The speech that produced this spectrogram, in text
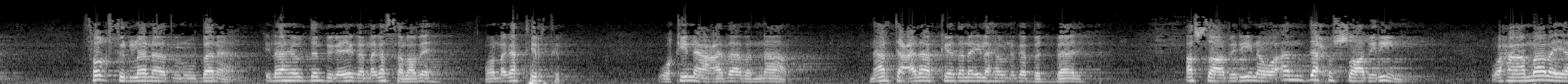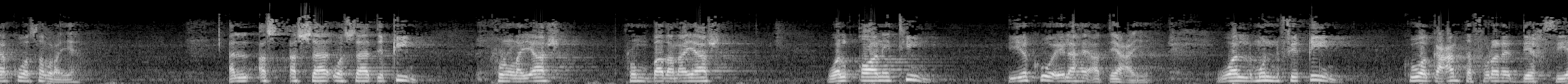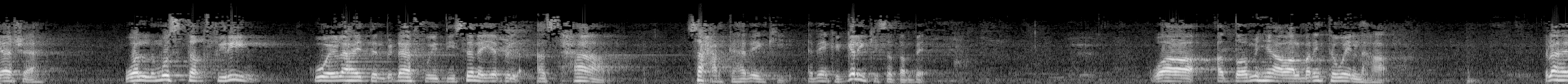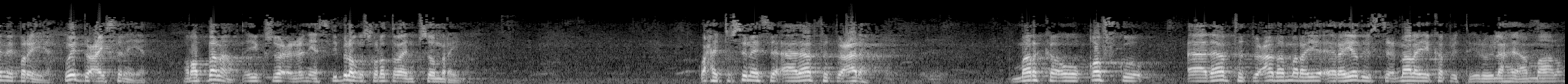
faqfir lanaa dunuubana ilaahay ow dembiga iyaga naga salabe oo naga tirtir. Waqinaa cadaaba annaar naarta cadaabkeedana ilaahay ow naga badbaadi. Alsaabiriina wa amdaxu asaabiriin waxaan ammaanayaa kuwa sabraya. Wasaadiqiin runlayaasha run badanayaasha waalqaanitiin iyo kuwa ilaahay adeecaya. Waalmunfiqiin kuwa gacanta furanee deeqsiyaasha ah. Waalmustakfiriin kuwa ilaahay dembi dhaaf weydiisanaya bilasxaar saxarka habeenkii habeenka gelinkiisa dambe. Waa addoommihii abaalmarinta weyn lahaa. Ilaahay bay baryayaan way ducaysanayaan rabbana ayay ku soo celcelinayaan sidii bilowga suuraddaba aynu ku soo marayna waxay tusinaysaa aadaabta ducada. Marka uu qofku aadaabta ducada maraya erayadu isticmaalaya ka bita inuu ilaahay ammaano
